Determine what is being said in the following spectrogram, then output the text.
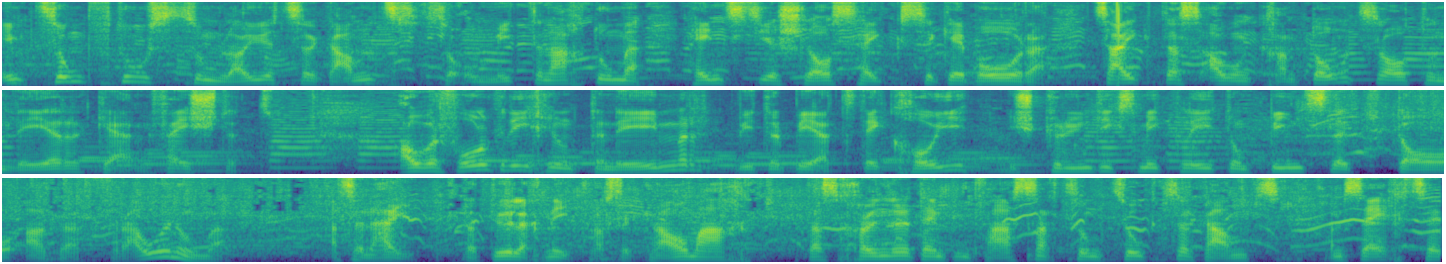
Im Zunfthaus zum Leuenzer Ganz, so um Mitternacht herum, haben sie die Schlosshexe geboren. Zeigt, dass auch ein Kantonsrat und Lehrer gern festet. Auch erfolgreiche Unternehmer, wie der Beat Decoy, ist Gründungsmitglied und pinselt hier an den Frauen herum. Also nein, natürlich nicht. Was er genau macht, das können wir dann beim Fasnachtsumzug zur Ganz am 16.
